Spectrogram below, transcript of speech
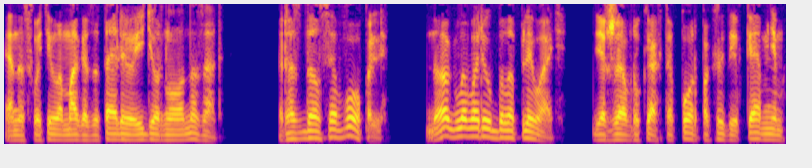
Она схватила мага за талию и дернула назад. Раздался вопль, но главарю было плевать. Держа в руках топор, покрытый камнем,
